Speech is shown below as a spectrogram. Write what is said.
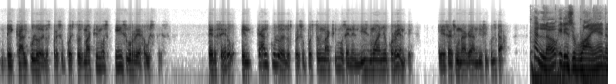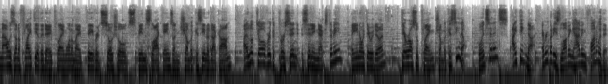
de cálculo de los presupuestos máximos y sus reajustes. Tercero, el cálculo de los presupuestos máximos en el mismo año corriente, esa es una gran dificultad. Hello, it is Ryan, and I was on a flight the other day playing one of my favorite social spin slot games on chumbacasino.com. I looked over the person sitting next to me, and you know what they were doing? They were also playing Chumba Casino. Coincidence? I think not. Everybody's loving having fun with it.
